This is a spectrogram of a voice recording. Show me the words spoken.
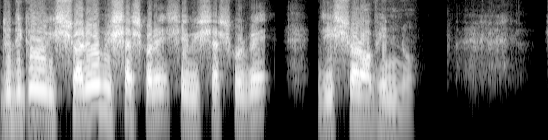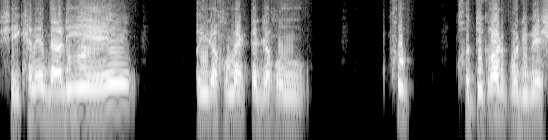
যদি কেউ ঈশ্বরেও বিশ্বাস করে, সে বিশ্বাস করবে যে ঈশ্বর অভিন্ন। সেইখানে দাঁড়িয়ে ওই রকম একটা যখন খুব ক্ষতিকর পরিবেশ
